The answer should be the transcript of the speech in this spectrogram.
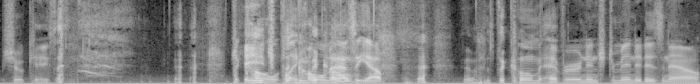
showcase. The Cage comb, the playing the comb as it. Yep. Was the comb ever an instrument? It is now.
